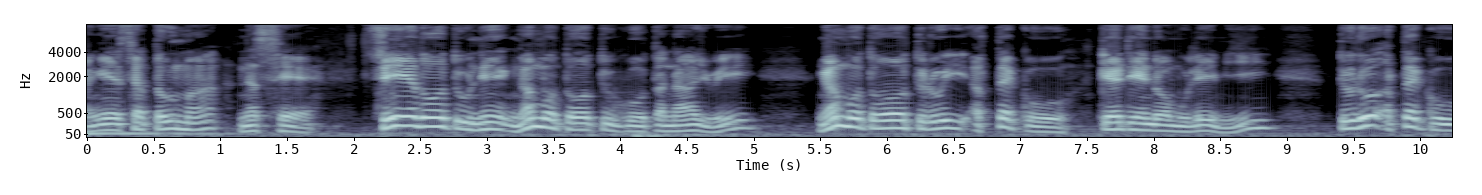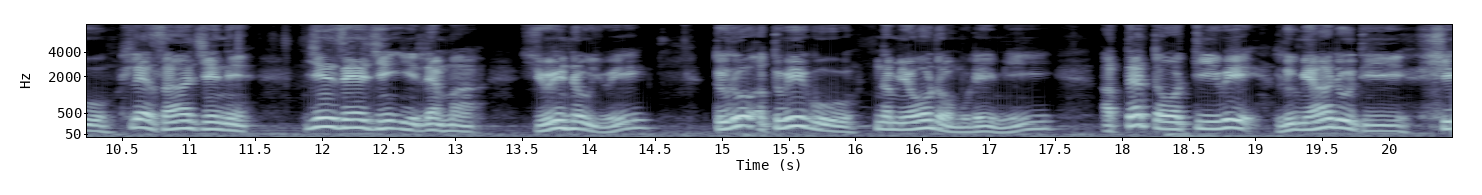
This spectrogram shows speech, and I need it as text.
အငယ်73မှ20ဆင်းရဲသောသူနှင့်ငတ်မသောသူကိုတနာ၍ငတ်မသောသူတို့၏အသက်ကိုကယ်တင်တော်မူလိမ့်မည်သူတို့အသက်ကိုလှည့်စားခြင်းနှင့်ကျင်းဆဲခြင်း၏လက်မှရွေးနှုတ်၍သူတို့အသွေးကိုနှမျောတော်မူလိမ့်မည်အသက်တော်တည်၍လူများတို့သည် ရှေ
